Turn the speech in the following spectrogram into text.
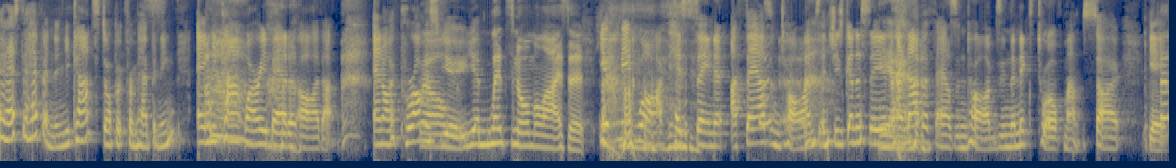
it has to happen and you can't stop it from happening and you can't worry about it either. And I promise Well, you, your Let's normalise it. your midwife has seen it a thousand times and she's going to see it Yeah. another thousand times in the next 12 months. So, yeah.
